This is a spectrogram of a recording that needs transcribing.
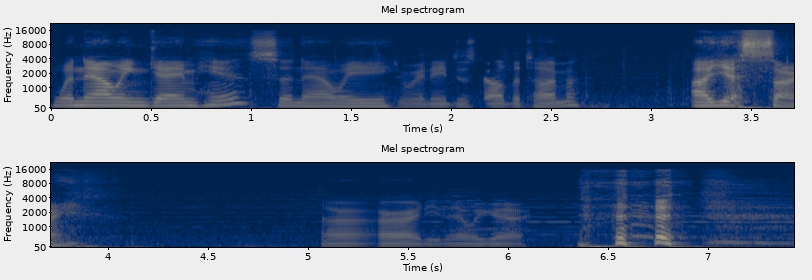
we're now in game here. So now we Do we need to start the timer? uh yes, sorry. Alrighty, there we go.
